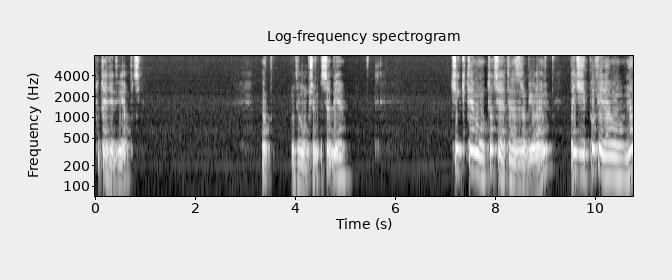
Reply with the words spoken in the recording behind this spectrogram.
tutaj te dwie opcje. Wyłączymy sobie. Dzięki temu to, co ja teraz zrobiłem, będzie się powielało na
